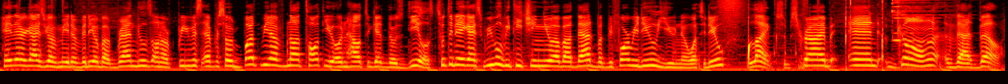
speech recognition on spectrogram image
Hey there guys, we have made a video about brand deals on our previous episode, but we have not taught you on how to get those deals. So today guys, we will be teaching you about that, but before we do, you know what to do. Like, subscribe, and gong that bell.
